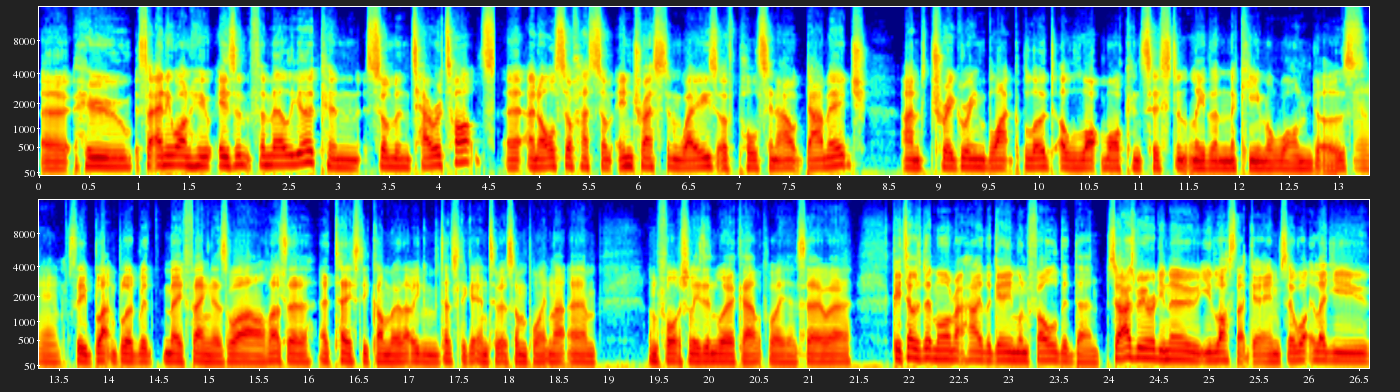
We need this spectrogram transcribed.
uh, who, for anyone who isn't familiar, can summon Terror Tots uh, and also has some interesting ways of pulsing out damage and triggering Black Blood a lot more consistently than Nekima 1 does. See Black Blood with Mei Feng as well. That's a, a tasty combo that we can potentially get into at some point. That um, unfortunately didn't work out for you. So uh, can you tell us a bit more about how the game unfolded then? So as we already know, you lost that game. So what led you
